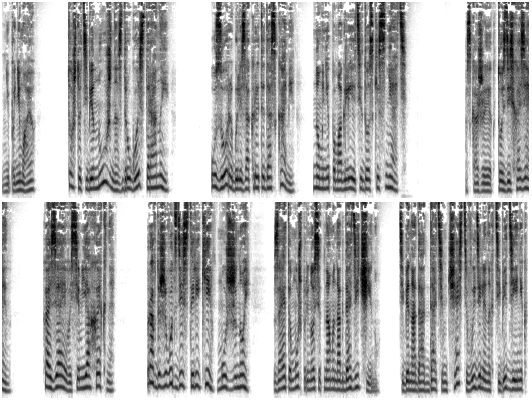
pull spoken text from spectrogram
«Не понимаю». «То, что тебе нужно, с другой стороны. Узоры были закрыты досками, но мне помогли эти доски снять». «А скажи, кто здесь хозяин?» «Хозяева, семья Хэкне. Правда, живут здесь старики, муж с женой. За это муж приносит нам иногда дичину. Тебе надо отдать им часть выделенных тебе денег,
